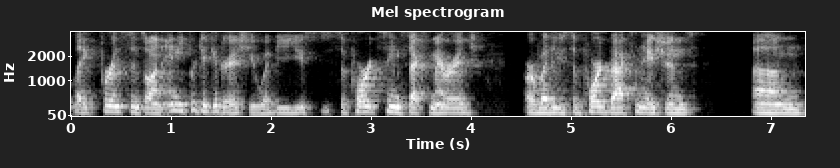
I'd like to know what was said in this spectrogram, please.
like, for instance, on any particular issue, whether you support same sex marriage or whether you support vaccinations. Um,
